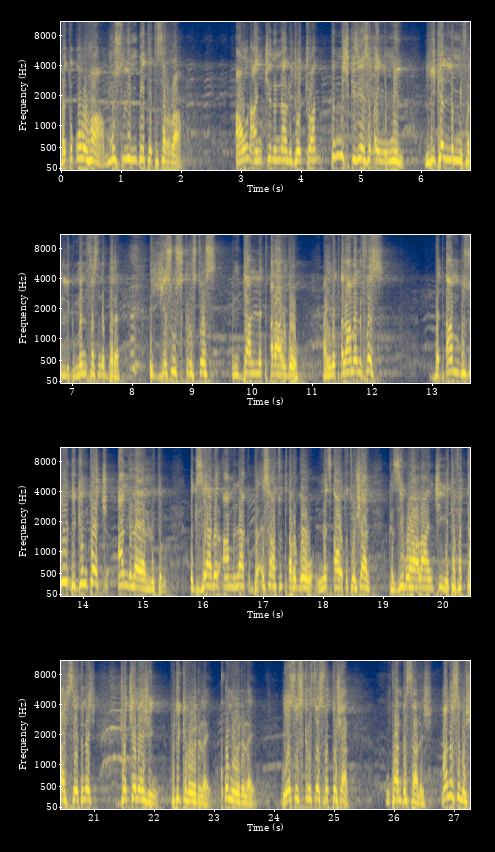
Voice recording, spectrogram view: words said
በጥቁር ውሃ ሙስሊም ቤት የተሰራ አሁን አንቺንና ልጆችሽን ትንሽ ጊዜ ሰጠኝ የሚል ሊገል የሚፈልግ መንፈስ ነበረ። ኢየሱስ ክርስቶስ እንዳለ ጠራርጎ አይነ ጥላ መንፈስ በጣም ብዙ ድግምቶች አንድ ላይ ያሉትን እግዚአብሔር አምላክ በእሳቱ ጠርጎ ነፃ አውጥቶሻል። ከዚህ በኋላ አንቺ የተፈታሽ ሴት ነሽ። እጆቼን ያዥኝ፣ ብድግ በይ ወደ ላይ፣ ቁሚ ወደ ላይ። ኢየሱስ ክርስቶስ ፈቶሻል። እንኳን ደስ አለሽ። ማን ነው ስምሽ?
